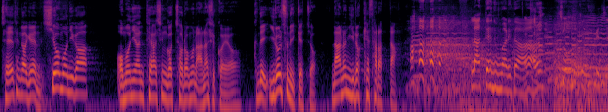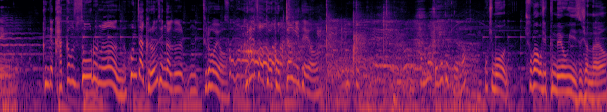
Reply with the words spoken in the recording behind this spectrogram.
제 생각엔 시어머니가 어머니한테 하신 것처럼은 안 하실 거예요. 근데 이럴 수는 있겠죠. 나는 이렇게 살았다. 라떼는 말이다. 근데 가끔 속으로는 혼자 그런 생각을 음, 들어요. 그래서 더 걱정이 돼요. 한마디 해도 되나? 혹시 뭐 추가하고 싶은 내용이 있으셨나요?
